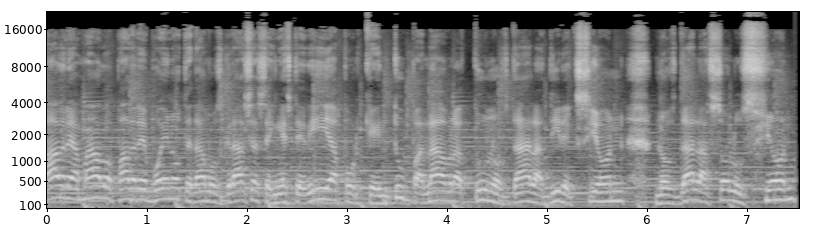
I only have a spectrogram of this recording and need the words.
Padre amado, Padre bueno, te damos gracias en este día porque en tu palabra tú nos da la dirección, nos da la solución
